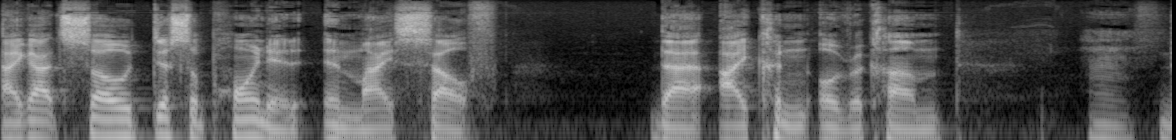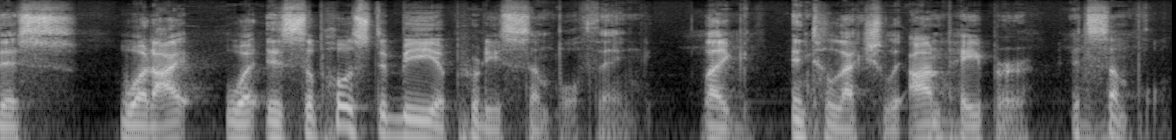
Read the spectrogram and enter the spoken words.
I got so disappointed in myself that I couldn't overcome this what I what is supposed to be a pretty simple thing. Like intellectually on paper, it's mm-hmm. simple.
